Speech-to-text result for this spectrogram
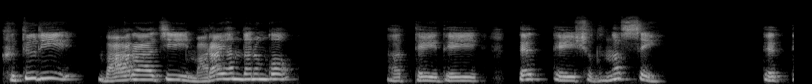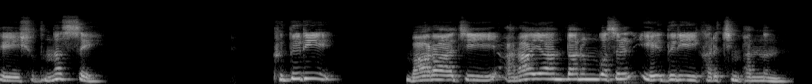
그들이 말하지 말아야 한다는 거, 아, they, they, that they should not say. That they should not say. 그들이 말하지 않아야 한다는 것을 애들이 가르침 받는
